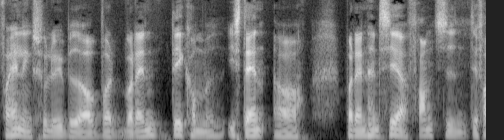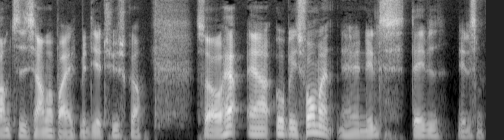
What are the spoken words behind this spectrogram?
forhandlingsforløbet, og hvordan det er kommet i stand, og hvordan han ser fremtiden, det fremtidige samarbejde med de her tyskere. Så her er OB's formand, øh, Nils David Nielsen.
